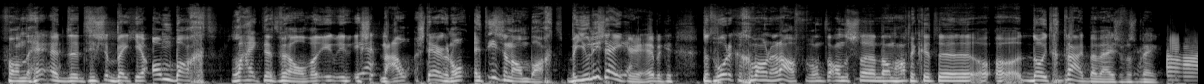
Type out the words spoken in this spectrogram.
Van, hè, het het is een beetje ambacht, lijkt het wel. Ik- ik- Nou, sterker nog, het is een ambacht. Bij jullie zeker. Heb ik, dat hoor ik er gewoon aan af. Want anders eh, dan had ik het eh, nooit gedraaid, bij wijze van spreken. Ah,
